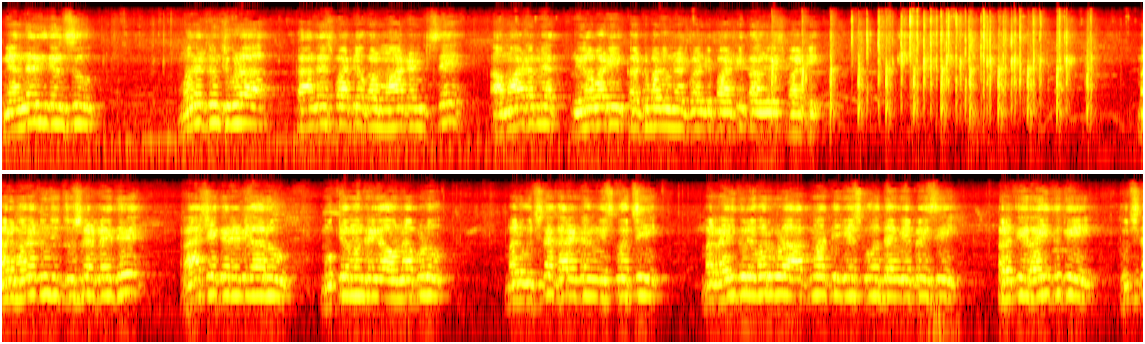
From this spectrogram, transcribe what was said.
మీ అందరికీ తెలుసు మొదటి నుంచి కూడా కాంగ్రెస్ పార్టీ ఒక మాట అంటే ఆ మాట మీద నిలబడి కట్టుబడి ఉన్నటువంటి పార్టీ కాంగ్రెస్ పార్టీ. మరి మొదటి నుంచి చూసినట్లయితే రాజశేఖర రెడ్డి గారు ముఖ్యమంత్రిగా ఉన్నప్పుడు మరి ఉచిత కరెంటును తీసుకొచ్చి మరి రైతులు ఎవరు కూడా ఆత్మహత్య చేసుకోవద్దని చెప్పేసి ప్రతి రైతుకి ఉచిత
